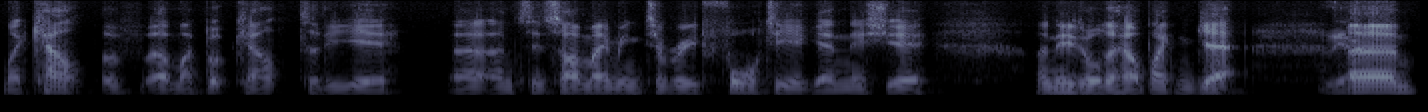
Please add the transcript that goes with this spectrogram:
my count of uh, my book count to the year. Uh, and since I'm aiming to read 40 again this year, I need all the help I can get. Yeah. Um,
